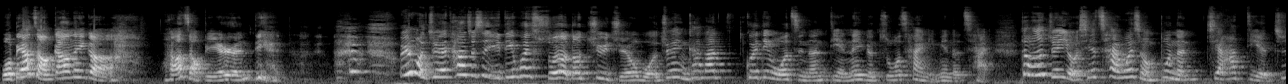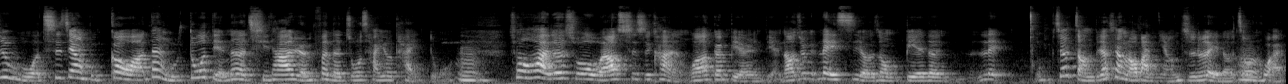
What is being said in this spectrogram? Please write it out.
我不要找刚刚那个，我要找别人点。因 因为我觉得他就是一定会所有都拒绝我。觉得你看他规定我只能点那个桌菜里面的菜，但我就觉得有些菜为什么不能加点？就是我吃这样不够啊，但我多点那个其他人份的桌菜又太多。嗯，所以我后来就是说我要试试看，我要跟别人点，然后就类似有一种别的类。就长得比较像老板娘之类的走过来，嗯、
